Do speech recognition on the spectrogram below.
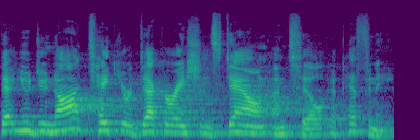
that you do not take your decorations down until Epiphany.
